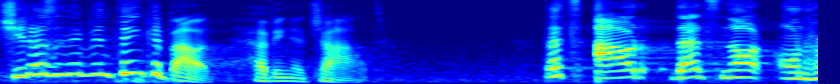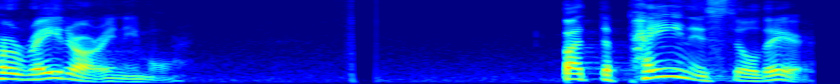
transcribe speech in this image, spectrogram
she doesn't even think about having a child. That's, out, that's not on her radar anymore. But the pain is still there.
